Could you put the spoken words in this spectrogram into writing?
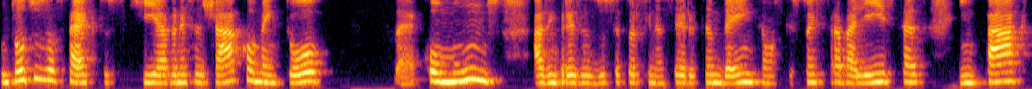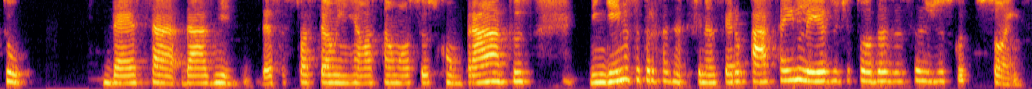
com todos os aspectos que a Vanessa já comentou, é, comuns às empresas do setor financeiro também, então as questões trabalhistas, impacto dessa, das, dessa situação em relação aos seus contratos. Ninguém no setor financeiro passa ileso de todas essas discussões.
